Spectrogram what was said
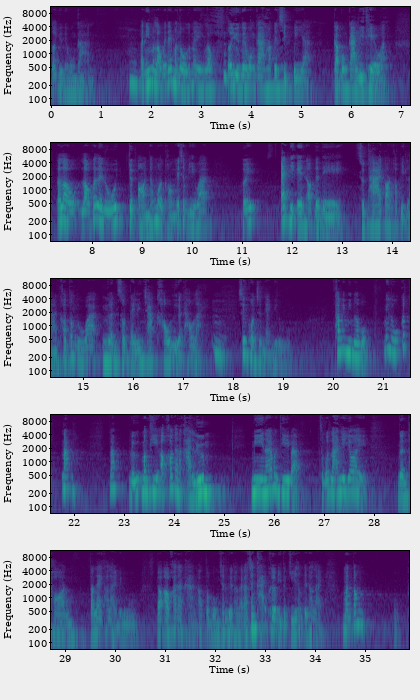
เราอยู่ในวงการอืมอันนี้มันเราไม่ได้มโนขึ้นมาเองเรา เราอยู่ในวงการมาเป็นสิบปีอะกับวงการรีเทลอะ แล้วเราเราก็เลยรู้จุดอ่อนทั้งหมดของ SME ว่า เฮ้ย at the end of the day สุดท้ายตอนเขาปิดร้านเขาต้องรู้ว่าเงินสดในลิ้นชักเขาเหลือเท่าไหร่อืมซึ่งคนส่วนใหญ่ไม่รู้ ถ้าไม่มีระบบ ไม่รู้ก็นับ นับ หรือบางทีเอาเข้าธนาคารลืม มีนะบางทีแบบ สมมติร้านย่อยๆ เงินทอนตอนแรกเท่าไหร่ไม่รู้ แล้วเอาเข้าธนาคารเอาตกลงฉันเหลือเท่าไหร่แล้วฉันขายเพิ่มอีกตะกี้ฉันเป็นเท่าไหร่ มันต้อง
